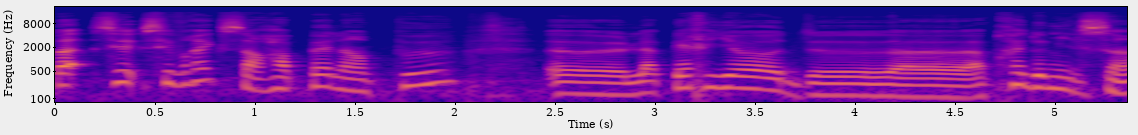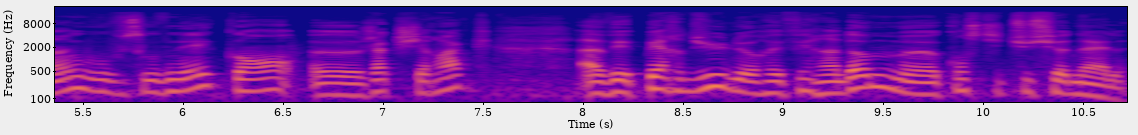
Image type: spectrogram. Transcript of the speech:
bah, c'est vrai que ça rappelle un peu euh, la période euh, après 2005, vous vous souvenez, quand euh, Jacques Chirac avait perdu le référendum constitutionnel.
